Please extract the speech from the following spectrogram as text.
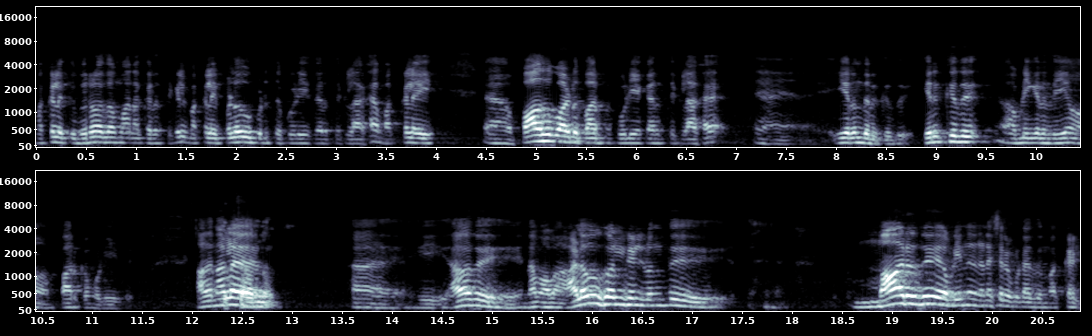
மக்களுக்கு விரோதமான கருத்துக்கள் மக்களை பிளவுபடுத்தக்கூடிய கருத்துக்களாக மக்களை அஹ், பாகுபாடு பார்க்கக்கூடிய கருத்துக்களாக இருந்திருக்குது இருக்குது அப்படிங்கிறதையும் பார்க்க முடியுது. அதனால அதாவது நம்ம அளவுகோல்கள் வந்து மாறுது அப்படின்னு நினைச்சிடக்கூடாது மக்கள்.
